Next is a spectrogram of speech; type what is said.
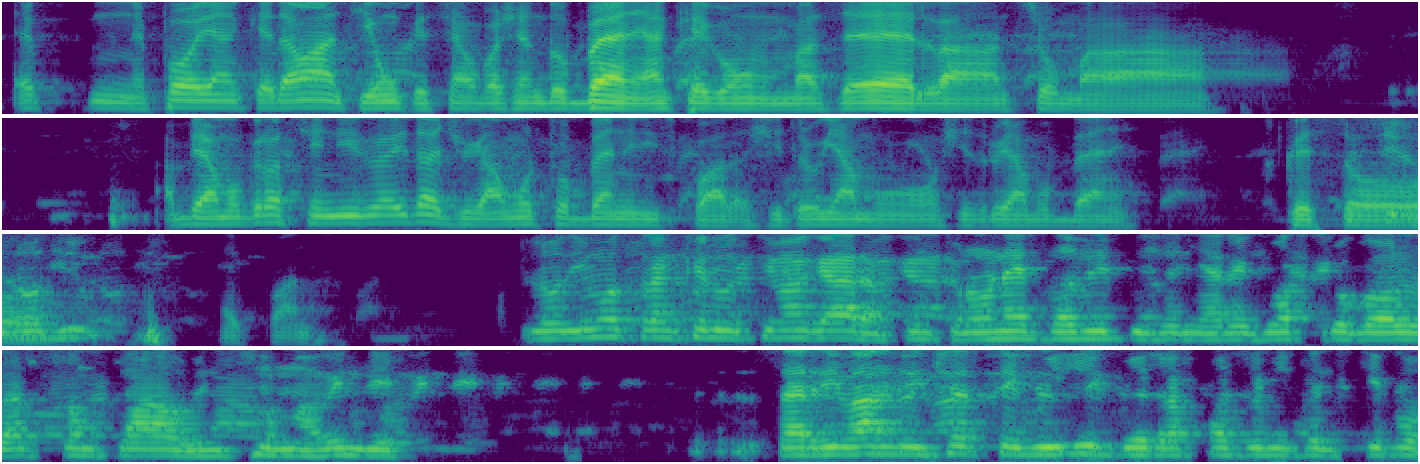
E, mm, e, poi anche davanti comunque stiamo facendo bene, anche con Masella, insomma abbiamo grosse individualità, giochiamo molto bene di squadra, ci troviamo, ci troviamo bene. Questo sì, lo, è quanto lo dimostra anche l'ultima gara, appunto non è da tutti segnare quattro gol al San Paolo, insomma, quindi sta arrivando un certo equilibrio tra fase difensiva,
